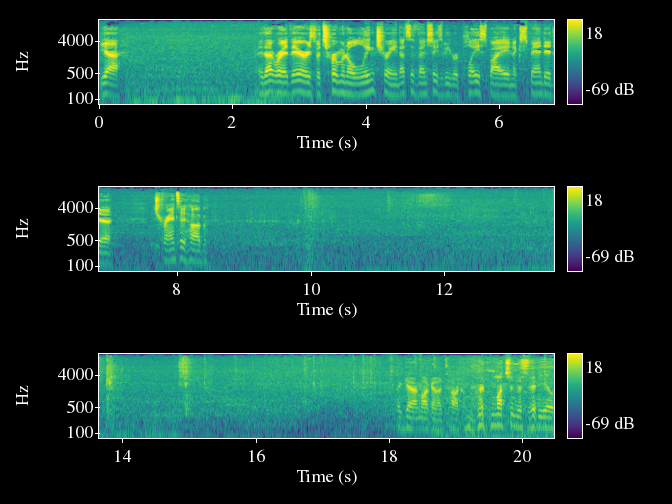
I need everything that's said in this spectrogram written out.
Yeah. And that right there is the terminal link train. That's eventually to be replaced by an expanded uh, transit hub. Again, I'm not gonna talk much in this video.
